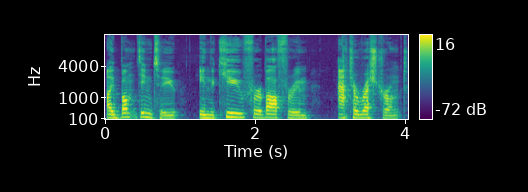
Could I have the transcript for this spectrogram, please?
I bumped into in the queue for a bathroom at a restaurant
